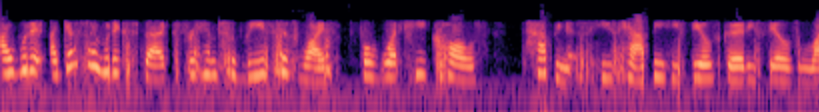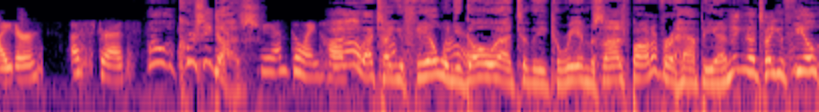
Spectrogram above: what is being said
I would. I guess I would expect for him to leave his wife for what he calls happiness. He's happy. He feels good. He feels lighter of stress. Well, of course he does. I'm going home. Well, that's how you feel when you go uh, to the Korean massage parlor for a happy ending. That's how you feel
